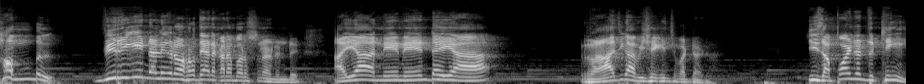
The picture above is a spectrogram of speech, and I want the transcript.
హంబుల్ విరిగి నలుగురు హృదయాన్ని కనబరుస్తున్నాడండి. అయ్యా నేనేంటయ్యా? రాజుగా అభిషేకించబడ్డాడు. ఈజ్ అపాయింటెడ్ ద కింగ్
